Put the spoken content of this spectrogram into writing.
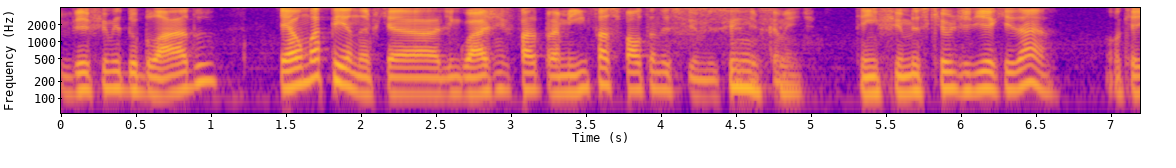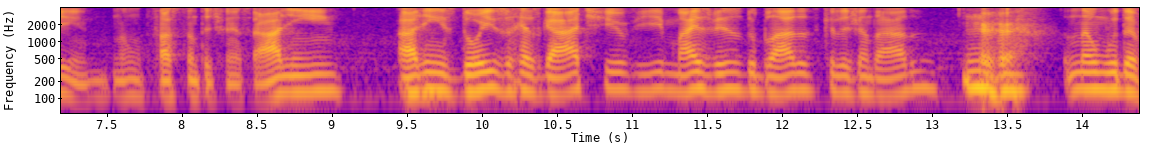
ver filme dublado, é uma pena, porque a linguagem, pra mim, faz falta nesse filme, Sim, especificamente. Tem filmes que eu diria que, ah, ok, não faz tanta diferença. Alien, Aliens 2, O Resgate, eu vi mais vezes dublado do que legendado. Não muda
